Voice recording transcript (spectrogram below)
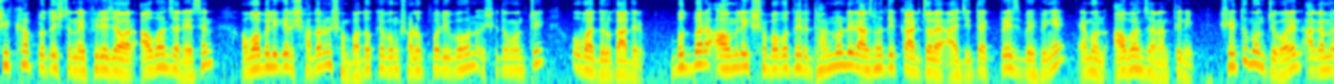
শিক্ষা প্রতিষ্ঠানে ফিরে যাওয়ার আহ্বান জানিয়েছেন আওয়ামী লীগের সাধারণ সম্পাদক এবং সড়ক পরিবহন ও সেতুমন্ত্রী ওবায়দুল কাদের। বুধবার আওয়ামী লীগ সভাপতির ধানমন্ডি রাজনৈতিক কার্যালয়ে আয়োজিত এক প্রেস ব্রিফিংয়ে এমন আহ্বান জানান তিনি। সেতুমন্ত্রী বলেন, আগামী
